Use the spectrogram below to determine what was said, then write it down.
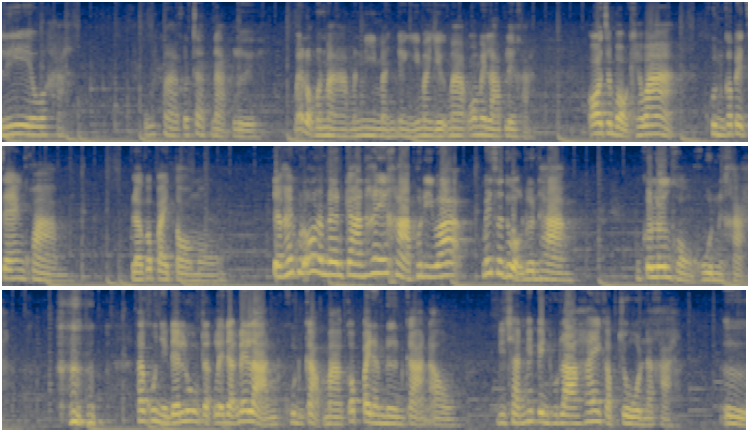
เลวอะค่ะพูดมาก็จัดหนักเลย ไม่หรอกมันมา มันมีมันอย่างนี้มาเยอะมากอ้อไม่รับเลยค่ะอ้อจะบอกแค่ว่า คุณก็ไปแจ้งความ แล้วก็ไปตอมอ อยากให้คุณอ้อดำเนินการให้ค่ะ พอดีว่าไม่สะดวกเดินทาง มันก็เรื่องของคุณค่ะ ถ้าคุณอยากได้ลูกอยากอยากได้หลาน คุณกลับมาก็ไปดำเนินการเอา ดิฉันไม่เป็นธุระให้กับโจรนะคะเออ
